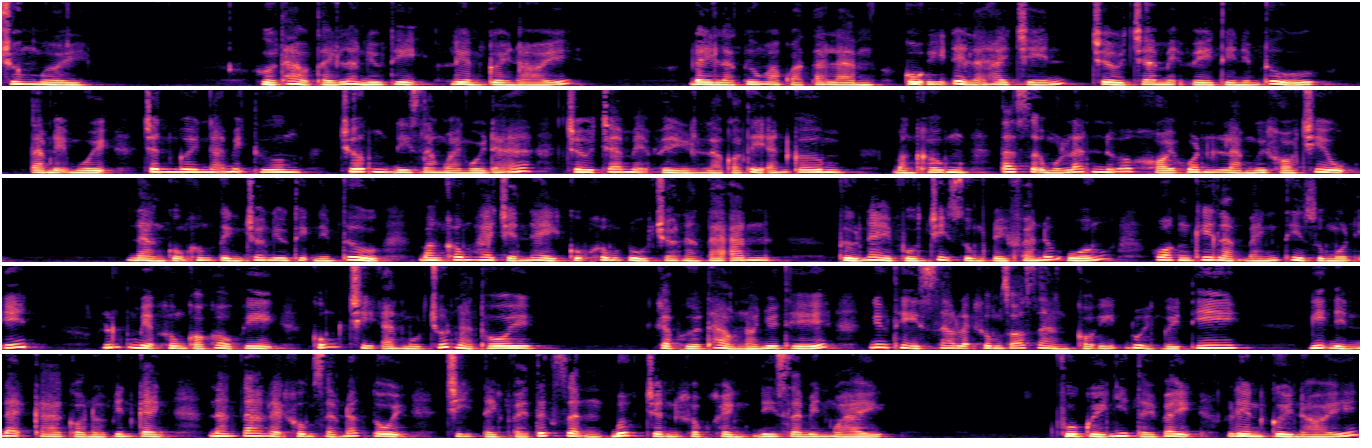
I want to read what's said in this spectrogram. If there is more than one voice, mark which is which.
Speaker 1: Chương 10 Hứa Thảo thấy là Ngưu Thị, liền cười nói Đây là tương hoa quả ta làm, cố ý để lại hai chén, chờ cha mẹ về thì nếm thử. Tam đệ muội chân ngươi ngã bị thương, trước đi ra ngoài ngồi đã, chờ cha mẹ về là có thể ăn cơm. Bằng không, ta sợ một lát nữa khói huân làm ngươi khó chịu. Nàng cũng không tính cho Ngưu Thị nếm thử, bằng không hai chén này cũng không đủ cho nàng ta ăn. Thứ này vốn chỉ dùng để pha nước uống, hoặc khi làm bánh thì dùng một ít. Lúc miệng không có khẩu vị Cũng chỉ ăn một chút mà thôi. Gặp hứa thảo nói như thế Như thị sao lại không rõ ràng Có ý đuổi người đi? Nghĩ đến đại ca còn ở bên cạnh Nàng ta lại không dám đắc tội Chỉ đành phải tức giận Bước chân khập khỉnh đi ra bên ngoài. Phú quý nhìn thấy vậy liền cười nói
